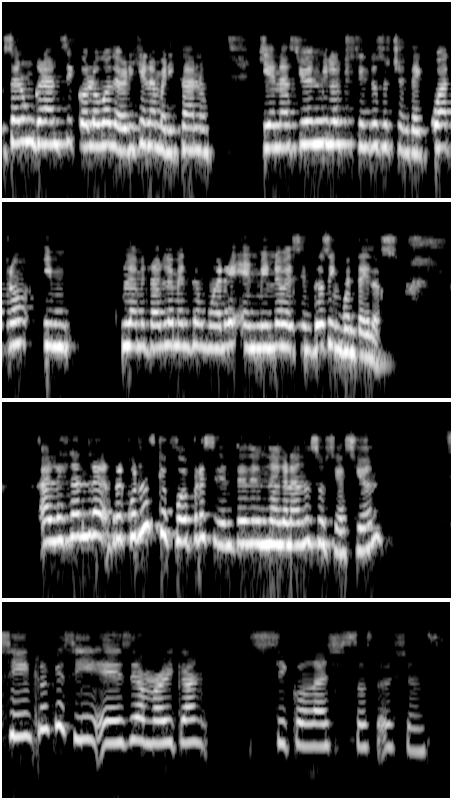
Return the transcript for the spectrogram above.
ser un gran psicólogo de origen americano, quien nació en 1884 y lamentablemente muere en 1952. Alejandra, ¿recuerdas que fue presidente de una gran asociación? Sí, creo que sí, es de American Psychology Associations.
